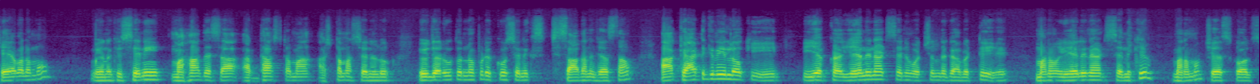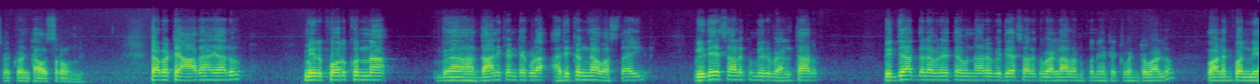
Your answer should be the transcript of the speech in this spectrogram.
కేవలము మనకి శని మహాదశ అర్ధాష్టమ అష్టమ శనులు ఇవి జరుగుతున్నప్పుడు ఎక్కువ శనికి సాధన చేస్తాం. ఆ కేటగిరీలోకి ఈ యొక్క ఏలినాటి శని వచ్చింది కాబట్టి మనం ఏలినాటి శనికి మనము చేసుకోవాల్సినటువంటి అవసరం ఉంది. కాబట్టి ఆదాయాలు మీరు కోరుకున్న దానికంటే కూడా అధికంగా వస్తాయి. విదేశాలకు మీరు వెళ్తారు. విద్యార్థులు ఎవరైతే ఉన్నారో విదేశాలకు వెళ్ళాలనుకునేటటువంటి వాళ్ళు వాళ్ళకి కొన్ని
